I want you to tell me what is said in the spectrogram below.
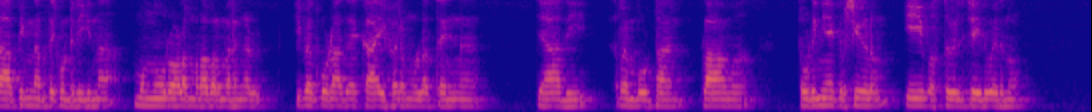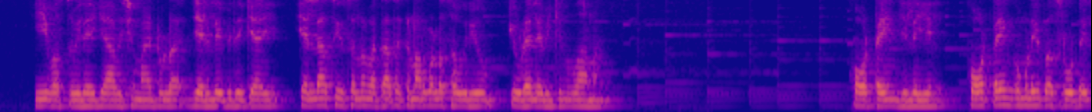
ടാപ്പിംഗ് നടത്തിക്കൊണ്ടിരിക്കുന്ന മുന്നൂറോളം റബ്ബർ മരങ്ങൾ ഇവ കൂടാതെ കായ്ഫലമുള്ള തെങ്ങ് ജാതി റംബൂട്ടാൻ പ്ലാവ് തുടങ്ങിയ കൃഷികളും ഈ വസ്തുവിൽ ചെയ്തു വരുന്നു. ഈ വസ്തുവിലേക്ക് ആവശ്യമായിട്ടുള്ള ജലലഭ്യതയ്ക്കായി എല്ലാ സീസണിലും പറ്റാത്ത കിണർവെള്ള സൗകര്യവും ഇവിടെ ലഭിക്കുന്നതാണ്. കോട്ടയം ജില്ലയിൽ കോട്ടയം കുമളി ബസ് റൂട്ടിൽ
